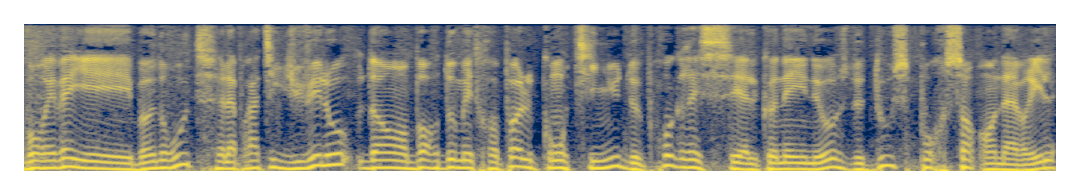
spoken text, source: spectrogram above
Bon réveil et bonne route. La pratique du vélo dans Bordeaux Métropole continue de progresser. Elle connaît une hausse de 12% en avril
